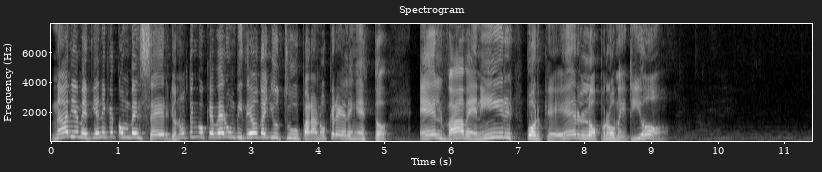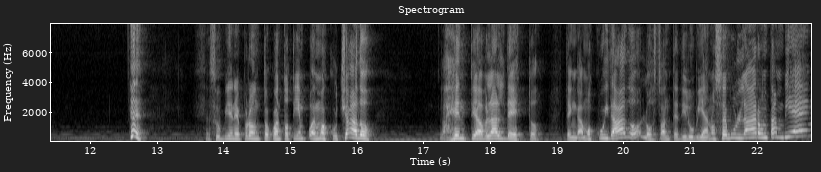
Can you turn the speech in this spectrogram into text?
Nadie me tiene que convencer. Yo no tengo que ver un video de YouTube para no creer en esto. Él va a venir porque Él lo prometió. Jesús viene pronto. ¿Cuánto tiempo hemos escuchado la gente hablar de esto? Tengamos cuidado. Los antediluvianos se burlaron también.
